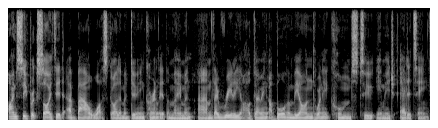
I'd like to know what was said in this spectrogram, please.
I'm super excited about what Skylum are doing currently at the moment. Um, they really are going above and beyond when it comes to image editing.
